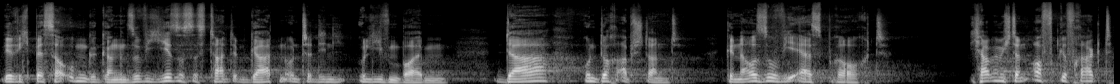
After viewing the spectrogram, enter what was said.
wäre ich besser umgegangen, so wie Jesus es tat im Garten unter den Olivenbäumen. Da und doch Abstand, genauso wie er es braucht. Ich habe mich dann oft gefragt,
